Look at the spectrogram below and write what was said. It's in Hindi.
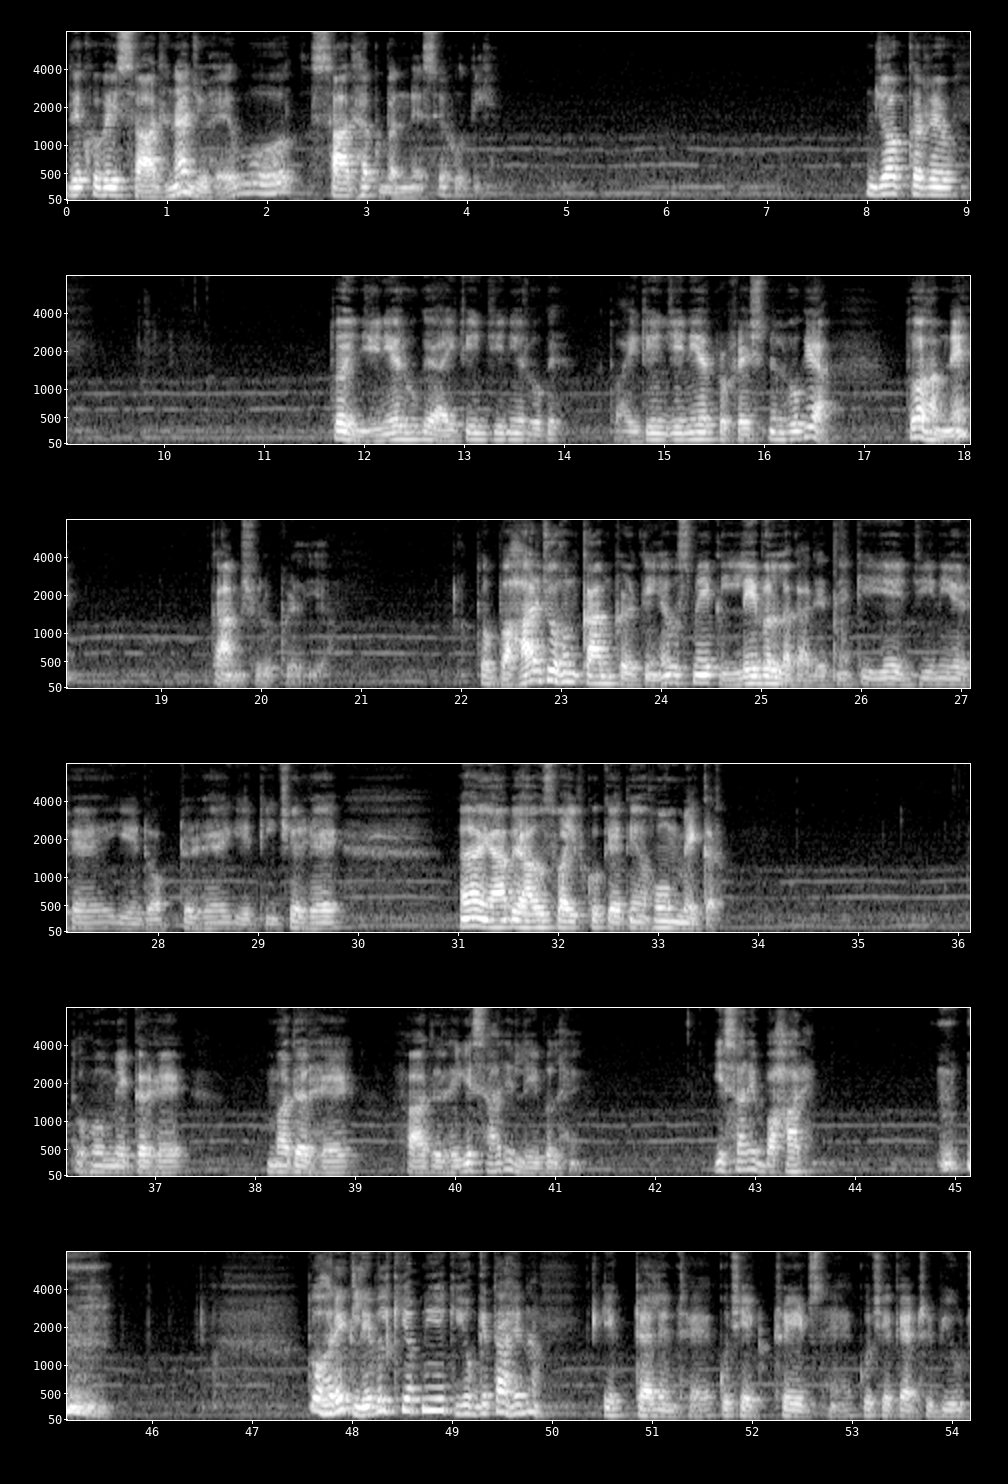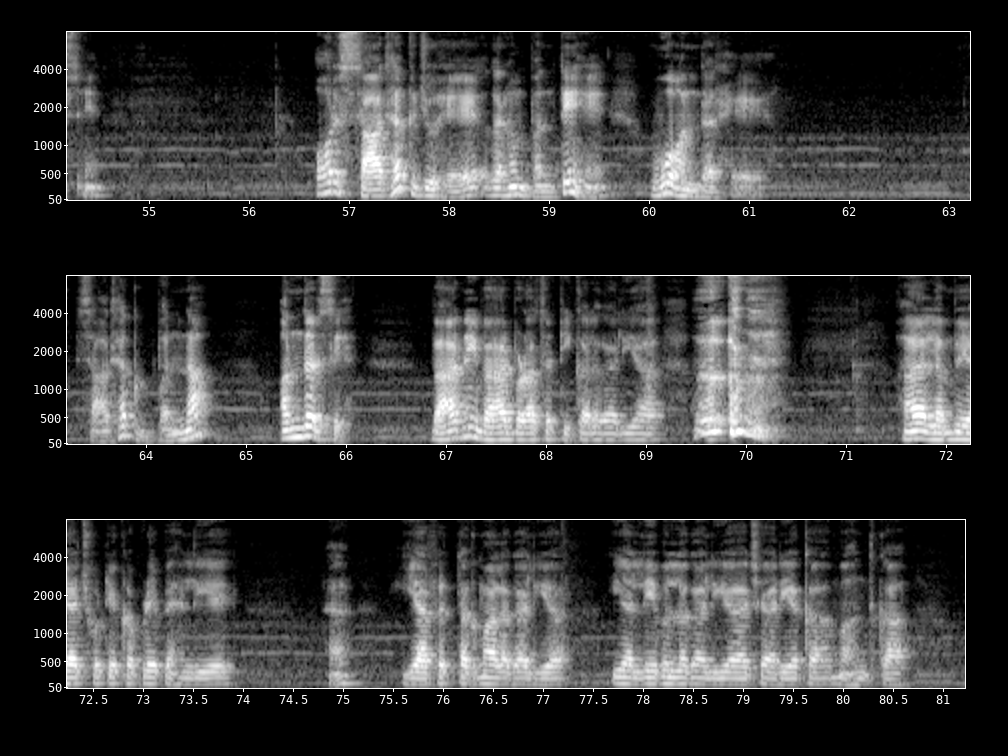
देखो भाई, साधना जो है वो साधक बनने से होती है। जॉब कर रहे हो तो इंजीनियर हो गए, आईटी इंजीनियर हो गए तो आईटी इंजीनियर प्रोफेशनल हो गया तो हमने काम शुरू कर दिया। तो बाहर जो हम काम करते हैं उसमें एक लेबल लगा देते हैं कि ये इंजीनियर है ये डॉक्टर है ये टीचर है। हाँ, यहाँ पे हाउस वाइफ को कहते हैं होम मेकर तो होम मेकर है मदर है फादर है ये सारे लेबल हैं। ये सारे बाहर हैं। तो हर एक लेबल की अपनी एक योग्यता है ना। एक टैलेंट है, कुछ एक ट्रेड्स हैं, कुछ एक एट्रीब्यूट्स हैं। और साधक जो है, अगर हम बनते हैं, वो अंदर है। साधक बनना अंदर से बाहर नहीं, बाहर बड़ा सा टीका लगा लिया। हाँ लंबे या छोटे कपड़े पहन लिए। हाँ या फिर तगमा लगा लिया। या लेबल लगा लिया, आचार्य का, महंत का,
